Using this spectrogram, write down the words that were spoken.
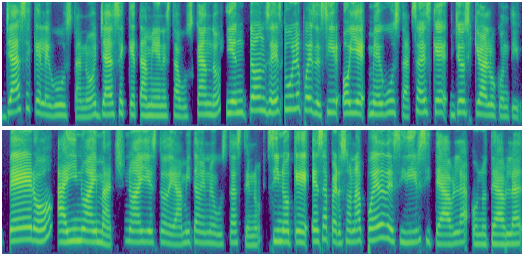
ya sé que le gusta, ¿no? Ya sé que también está buscando y entonces tú le puedes decir, oye, me gusta, ¿sabes qué? Yo sí quiero algo contigo, pero ahí no hay match, no hay esto de a mí también me gustaste, ¿no? Sino que esa persona puede decidir si te habla o no te habla.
